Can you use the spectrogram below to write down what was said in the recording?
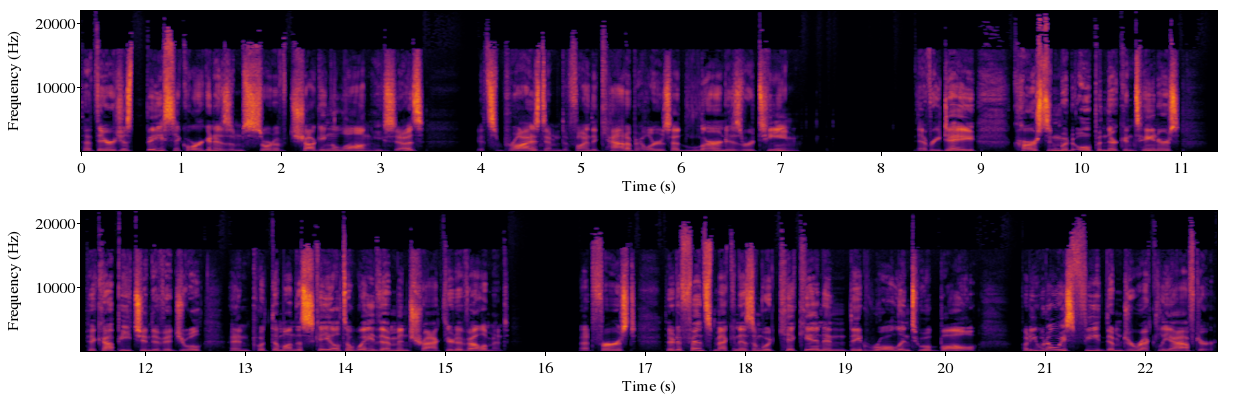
that they are just basic organisms sort of chugging along, he says. It surprised him to find the caterpillars had learned his routine. Every day, Karsten would open their containers, pick up each individual, and put them on the scale to weigh them and track their development. At first, their defense mechanism would kick in and they'd roll into a ball, but he would always feed them directly after.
